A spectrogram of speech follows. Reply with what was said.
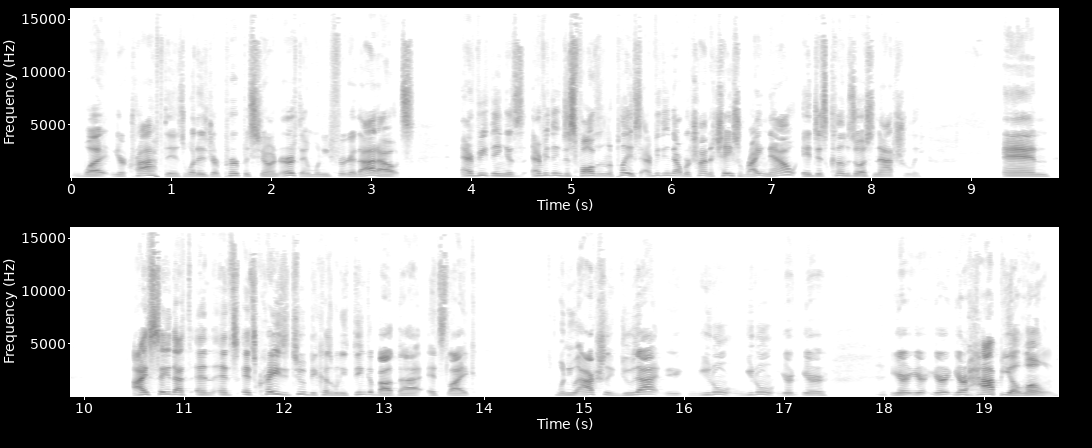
what your craft is, what is your purpose here on earth. And when you figure that out, everything is everything just falls into place. Everything that we're trying to chase right now, it just comes to us naturally. And I say that and it's it's crazy too because when you think about that, it's like when you actually do that, you, you don't you don't you're you're you're you're you're happy alone.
